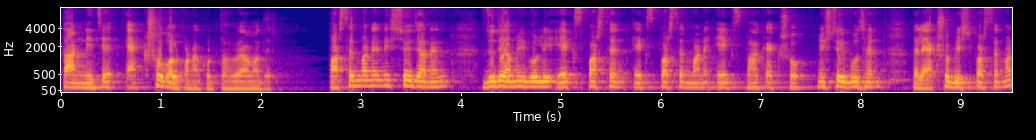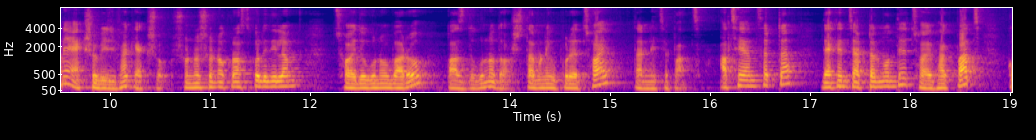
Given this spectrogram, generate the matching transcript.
তার নিচে একশো কল্পনা করতে হবে আমাদের। পার্সেন্ট মানে নিশ্চয়ই জানেন। যদি আমি বলি এক্স পার্সেন্ট এক্স পার্সেন্ট মানে এক্স ভাগ একশো, নিশ্চয়ই বোঝেন। তাহলে একশো বিশ পার্সেন্ট মানে একশো বিশ ভাগ একশো। শূন্য শূন্য ক্রস করে দিলাম, ছয় দুগুণ বারো, পাঁচ দুগুণ দশ। তার মানে উপরে ছয়, তার নিচে পাঁচ। আছে অ্যান্সারটা দেখেন চারটার মধ্যে ছয় ভাগ পাঁচ, ক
